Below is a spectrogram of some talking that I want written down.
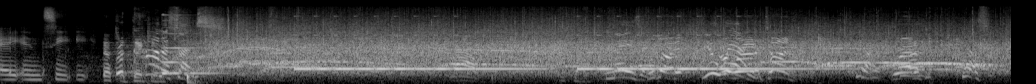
A N C E. That's reconnaissance. Wow. Amazing. We got it. You oh, win. We're out of time. Yeah. We're out of Yes.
